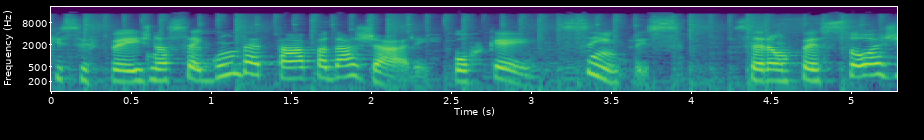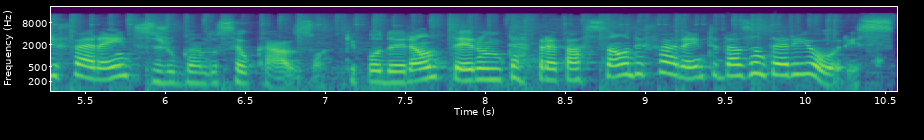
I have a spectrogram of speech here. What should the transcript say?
que se fez na segunda etapa da Jari. Por quê? Simples. Serão pessoas diferentes julgando o seu caso, que poderão ter uma interpretação diferente das anteriores.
